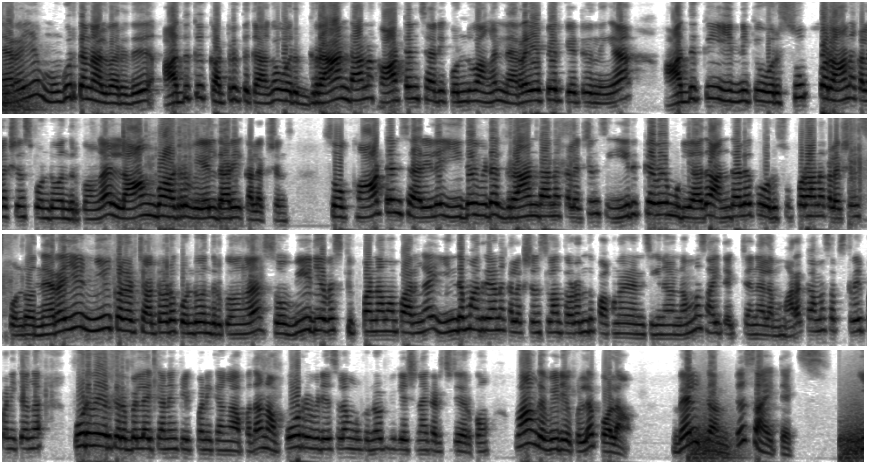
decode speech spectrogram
நிறைய முகூர்த்த நாள் வருது. அதுக்கு கட்டுறதுக்காக ஒரு கிராண்டான காட்டன் சாரி கொண்டு வாங்க நிறைய பேர் கேட்டிருந்தீங்க. அதுக்கு இன்னைக்கு ஒரு சூப்பரான கலெக்ஷன்ஸ் கொண்டு வந்திருக்கோங்க. Long border Veldhari collections so cotton சாரில இதை விட கிராண்டான கலெக்ஷன்ஸ் இருக்கவே முடியாது. அந்த அளவுக்கு ஒரு சூப்பரான கலெக்ஷன்ஸ் கொண்டு வந்து நிறைய நியூ கலர் சார்ட்டோட கொண்டு வந்திருக்கோங்க. சோ வீடியோவை ஸ்கிப் பண்ணாம பாருங்க. இந்த மாதிரியான கலெக்ஷன்ஸ் எல்லாம் தொடர்ந்து பார்க்கணும்னு நினைச்சீங்கன்னா நம்ம சாய் டெக் சேனலை மறக்காம சப்ஸ்கிரைப் பண்ணிக்கோங்க. கூடவே இருக்கிற பெல் ஐக்கானையும் கிளிக் பண்ணிக்கோங்க. அப்பதான் நான் போடுற வீடியோஸ் எல்லாம் உங்களுக்கு நோட்டிபிகேஷனா கிடைச்சிட்டே இருக்கும். வாங்க வீடியோக்குள்ள போலாம். வெல்கம் டு சாய்டெக்ஸ்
